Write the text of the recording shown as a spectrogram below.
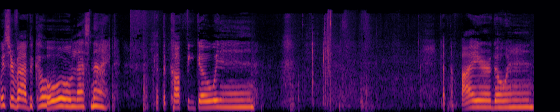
we survived the cold last night. Got the coffee going. Got the fire going.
